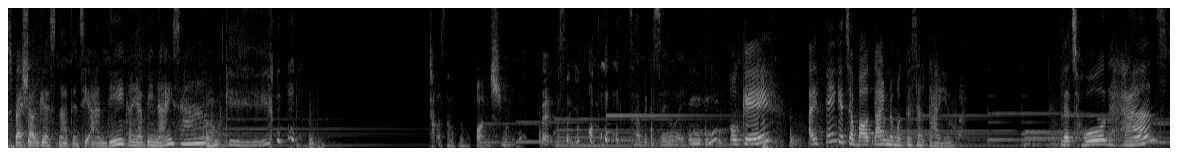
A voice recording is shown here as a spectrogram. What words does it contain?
special guest natin si Andy, kaya be nice, ha? Okay. Tsaka sarap ng punch mo. Pero sa'yo. Sabi ko sa'yo, eh. Okay, I think it's about time na magdasal tayo. Let's hold hands.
